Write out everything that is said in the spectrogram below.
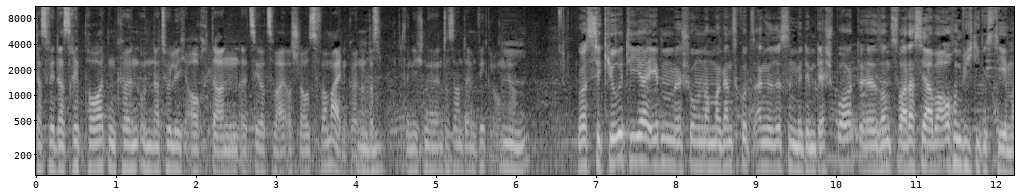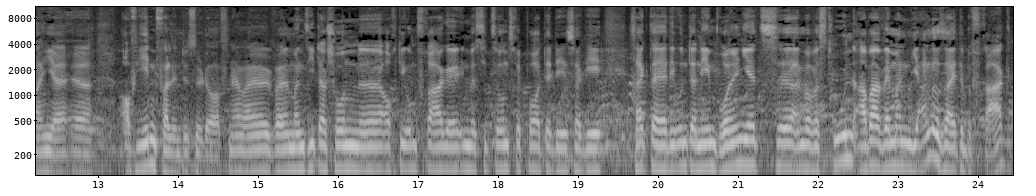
dass wir das reporten können und natürlich auch dann äh, CO2-Ausstoß vermeiden können. Mhm. Und das mhm. finde ich eine interessante Entwicklung. Mhm. Ja. Du hast Security ja eben schon noch mal ganz kurz angerissen mit dem Dashboard. Äh, sonst war das ja aber auch ein wichtiges Thema hier. Äh, auf jeden Fall in Düsseldorf, ne? weil, weil man sieht da schon äh, auch die Umfrage, Investitionsreport der DSAG zeigt da ja, die Unternehmen wollen jetzt äh, einfach was tun, aber wenn man die andere Seite befragt,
